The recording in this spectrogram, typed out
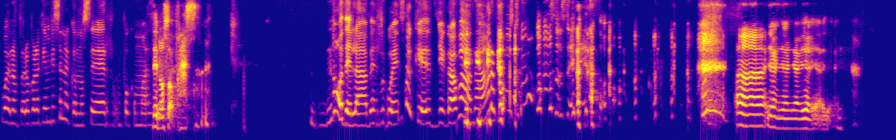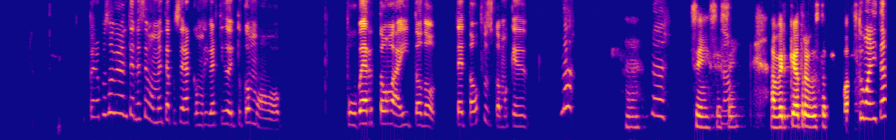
Bueno, pero para que empiecen a conocer un poco más De nosotras. No, de la vergüenza que llegaba a dar. ¿Cómo, cómo vamos a hacer eso? Ah, ya, ya, ya, ya, ya, ya. Pero pues obviamente en ese momento pues era como divertido y tú como puberto ahí todo teto, pues como que Ah, ah, Sí, sí, ¿no? sí. A ver, ¿qué otro gusto? ¿Tu manita?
